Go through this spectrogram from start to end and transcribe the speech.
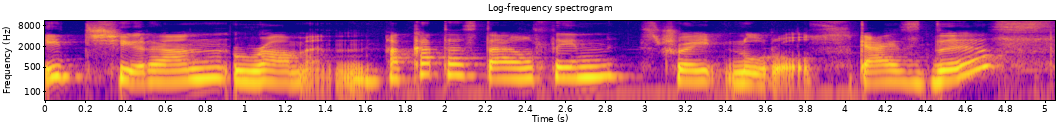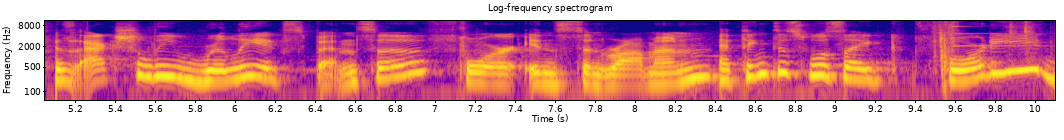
Ichiran Ramen. Hakata style thin straight noodles. Guys, this is actually really expensive for instant ramen. I think this was like $40.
